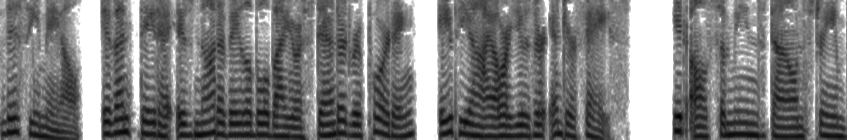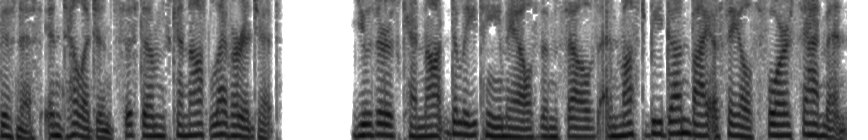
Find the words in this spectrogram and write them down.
This email, event data is not available by your standard reporting, API or user interface. It also means downstream business intelligence systems cannot leverage it. Users cannot delete emails themselves and must be done by a Salesforce admin.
